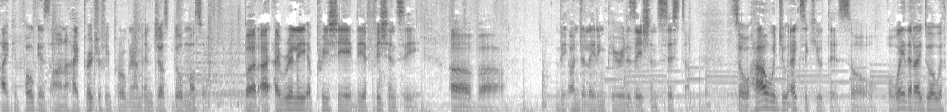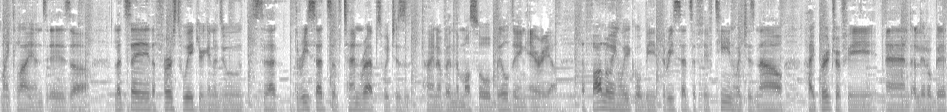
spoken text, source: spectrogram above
I could focus on a hypertrophy program and just build muscles. But I, I really appreciate the efficiency of uh, the undulating periodization system. So, how would you execute this? So, a way that I do it with my clients is uh, let's say the first week you're going to do set, three sets of 10 reps, which is kind of in the muscle building area. The following week will be three sets of 15, which is now hypertrophy and a little bit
